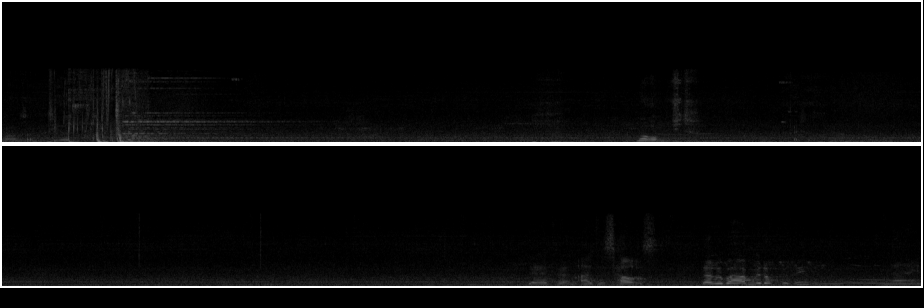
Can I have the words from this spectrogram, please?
Man sortiert. Warum nicht? Devon, altes Haus. Darüber haben wir doch geredet. Nein,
